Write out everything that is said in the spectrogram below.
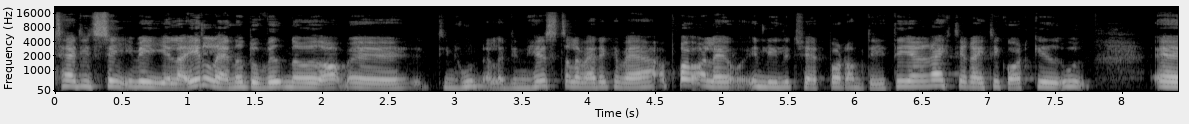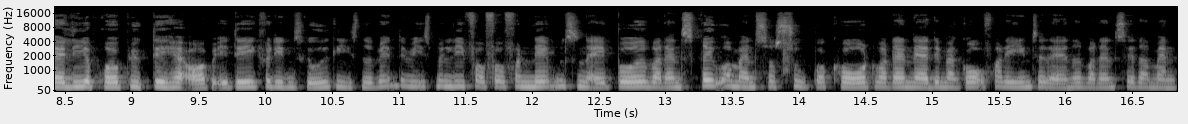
Tag dit CV eller et eller andet, du ved noget om, øh, din hund eller din hest, eller hvad det kan være, og prøv at lave en lille chatbot om det. Det er rigtig, rigtig godt givet ud øh, lige at prøve at bygge det her op. Det er ikke fordi, den skal udgives nødvendigvis, men lige for at få fornemmelsen af både, hvordan skriver man så super kort, hvordan er det, man går fra det ene til det andet, hvordan sætter man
